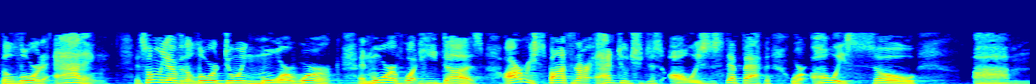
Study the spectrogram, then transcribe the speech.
the Lord adding. It's only ever the Lord doing more work and more of what He does. Our response and our attitude should just always step back. We're always so um,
